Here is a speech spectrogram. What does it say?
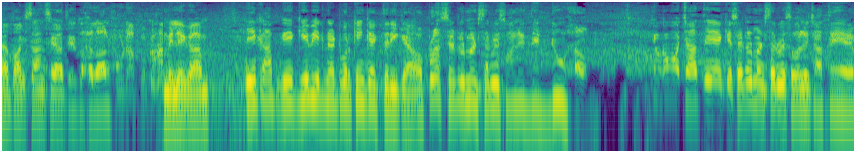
पाकिस्तान से आते हैं तो हलाल फ़ूड आपको कहाँ मिलेगा? एक आप एक ये भी एक नेटवर्किंग का एक तरीका है और प्लस सेटलमेंट सर्विस वाले दे डू हेल्प क्योंकि वो चाहते हैं कि सेटलमेंट सर्विस वाले चाहते हैं।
